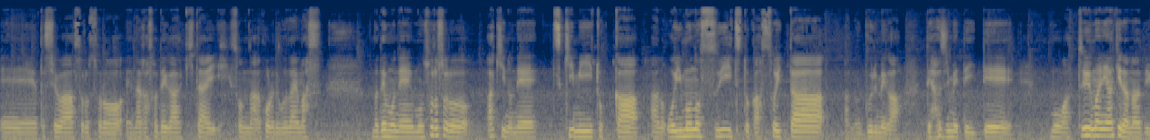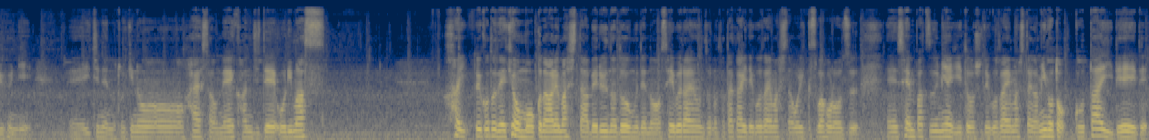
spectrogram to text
えー、私はそろそろ長袖が着たいそんな頃でございますまあ、でもねもうそろそろ秋のね月見とかあのお芋のスイーツとかそういったあのグルメが出始めていてもうあっという間に秋だなというふうに、えー、1年の時の速さをね感じております。はいということで今日も行われましたベルーナドームでの西武ライオンズの戦いでございましたオリックス・バファローズ、えー、先発宮城投手でございましたが見事5対0で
